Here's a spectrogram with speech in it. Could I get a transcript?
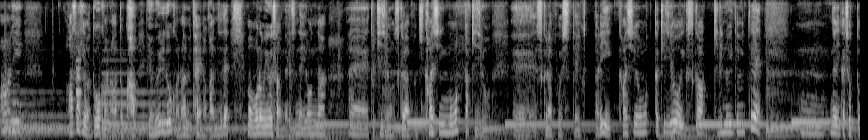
まに朝日はどうかなとか 読売どうかなみたいな感じで、まあ、物見遊山でですねいろんな、えーと、記事のスクラップ関心を持った記事を、えー、スクラップしていったり関心を持った記事をいくつか切り抜いてみて何かちょっと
